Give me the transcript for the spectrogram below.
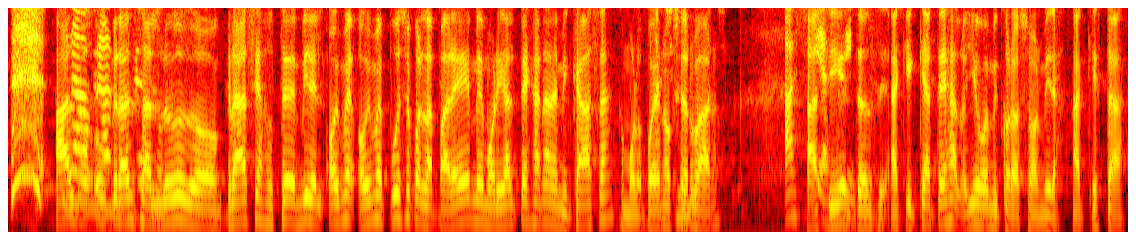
Aldo, un, gran saludo. Gracias a ustedes. Miren, hoy me, hoy me puse con la pared memorial tejana de mi casa, como lo pueden observar. Así, así, entonces, aquí que a Teja lo llevo en mi corazón. Mira, aquí está,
